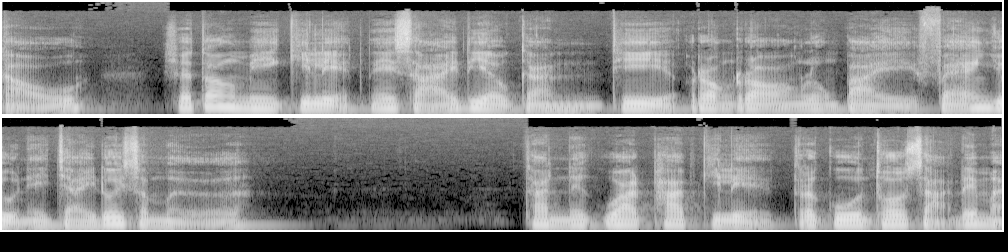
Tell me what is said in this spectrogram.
เขาจะต้องมีกิเลสในสายเดียวกันที่รองรองลงไปแฝงอยู่ในใจด้วยเสมอ ท่านนึกวาดภาพกิเลสตระกูลโทสะได้ไหม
